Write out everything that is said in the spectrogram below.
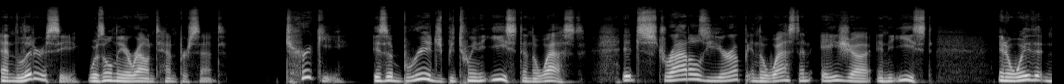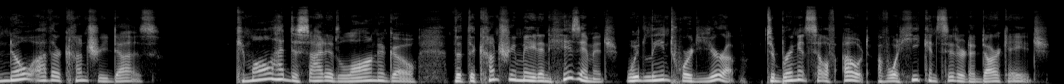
and literacy was only around 10%. Turkey is a bridge between the East and the West. It straddles Europe in the West and Asia in the East in a way that no other country does. Kemal had decided long ago that the country made in his image would lean toward Europe to bring itself out of what he considered a dark age.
